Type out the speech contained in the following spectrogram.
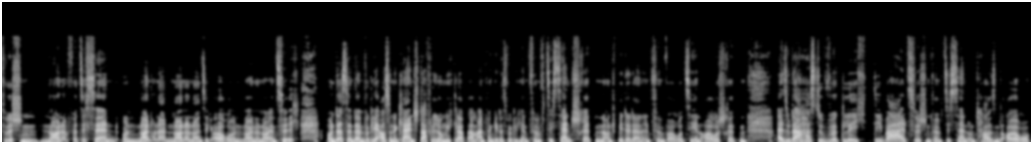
zwischen 49 Cent und 999,99 Euro. Und das sind dann wirklich auch so eine kleine Staffelung. Ich glaube, am Anfang geht das wirklich in 50 Cent Schritten und später dann in 5 Euro, 10 Euro Schritten. Also da hast du wirklich die Wahl zwischen 50 Cent und 1000 Euro.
